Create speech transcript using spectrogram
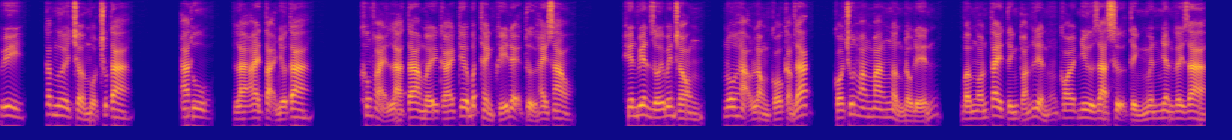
uy, các ngươi chờ một chút ta. A thu, là ai tại nhớ ta? Không phải là ta mấy cái kia bất thành khí đệ tử hay sao? Hiên viên giới bên trong, nô hạo lòng có cảm giác, có chút hoang mang ngẩng đầu đến, bấm ngón tay tính toán liền coi như ra sự tình nguyên nhân gây ra,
